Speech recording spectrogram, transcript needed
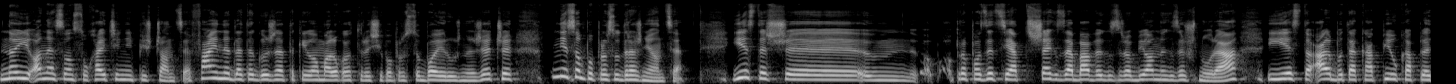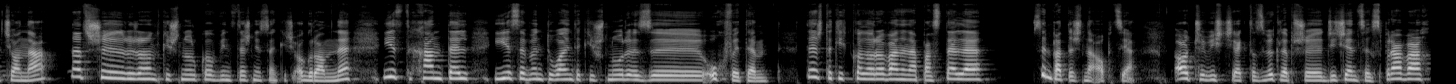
No i one są, słuchajcie, niepiszczące. Fajne, dlatego że na takiego malucha, który się po prostu boi różnych rzeczy, nie są po prostu drażniące. Jest też yy, propozycja trzech zabawek zrobionych ze sznura i jest to albo taka piłka pleciona, na trzy rządki sznurków, więc też nie są jakieś ogromne. Jest hantel i jest ewentualnie taki sznur z uchwytem. Też takich kolorowany na pastele. Sympatyczna opcja. Oczywiście, jak to zwykle przy dziecięcych sprawach,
